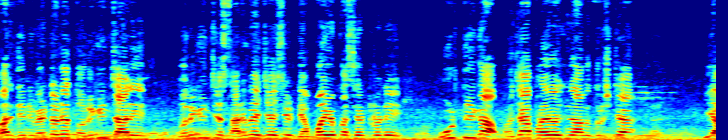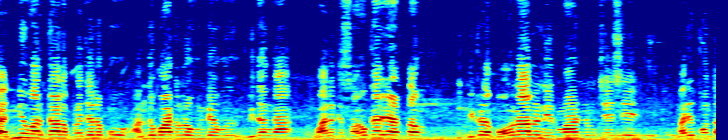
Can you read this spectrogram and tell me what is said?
మరి దీన్ని వెంటనే తొలగించాలి. తొలగించి సర్వే చేసి డెబ్బై ఒక్క సెట్లని పూర్తిగా ప్రజా ప్రయోజనాల దృష్ట్యా ఈ అన్ని వర్గాల ప్రజలకు అందుబాటులో ఉండే విధంగా వాళ్ళకి సౌకర్యార్థం ఇక్కడ భవనాలు నిర్మాణం చేసి మరి కొంత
